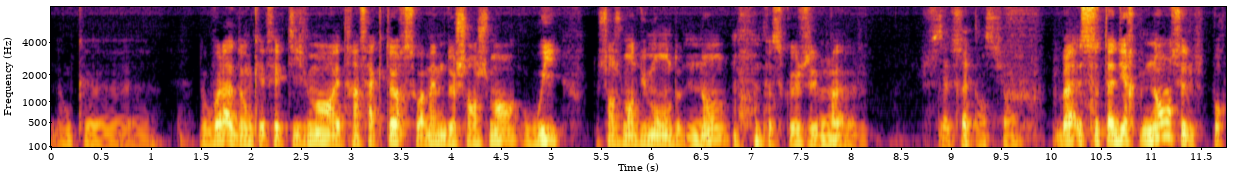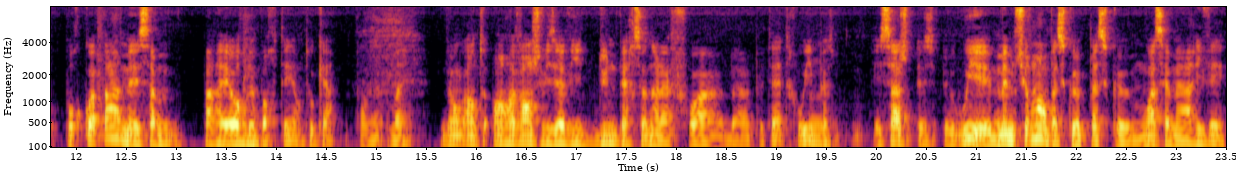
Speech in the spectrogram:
Donc, euh, donc voilà, donc effectivement, être un facteur soi-même de changement, oui. Le changement du monde, non, parce que j'ai Mm. pas. Cette prétention. Bah, C'est-à-dire que non, c'est pour, pourquoi pas, mais ça me paraît hors de portée en tout cas. Ouais. Donc, en, en revanche, vis-à-vis d'une personne à la fois, euh, bah, peut-être, oui. Mm. et ça, oui, et même sûrement, parce que, parce que moi, ça m'est arrivé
